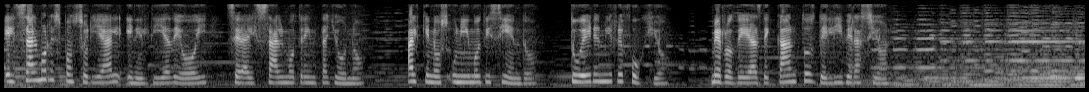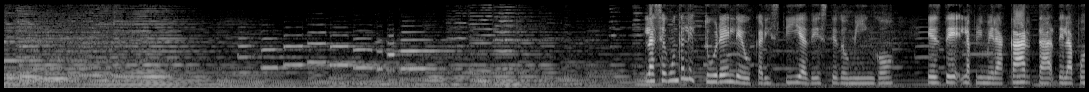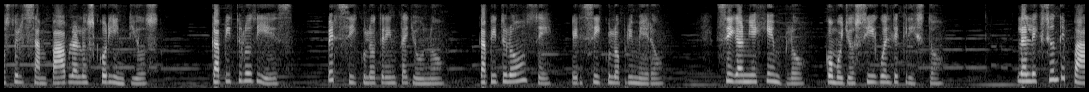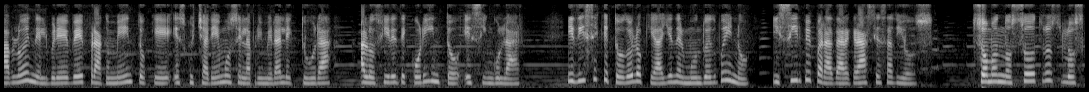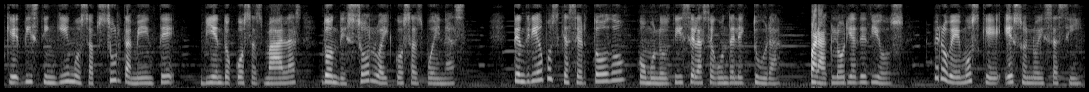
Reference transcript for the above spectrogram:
El salmo responsorial en el día de hoy será el Salmo 31, al que nos unimos diciendo, Tú eres mi refugio, me rodeas de cantos de liberación. La segunda lectura en la Eucaristía de este domingo es de la primera carta del apóstol San Pablo a los Corintios, capítulo 10, versículo 31, capítulo 11, versículo primero. Sigan mi ejemplo, como yo sigo el de Cristo. La lección de Pablo en el breve fragmento que escucharemos en la primera lectura a los fieles de Corinto es singular, y dice que todo lo que hay en el mundo es bueno y sirve para dar gracias a Dios. Somos nosotros los que distinguimos absurdamente viendo cosas malas donde solo hay cosas buenas. Tendríamos que hacer todo, como nos dice la segunda lectura, para gloria de Dios, pero vemos que eso no es así,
